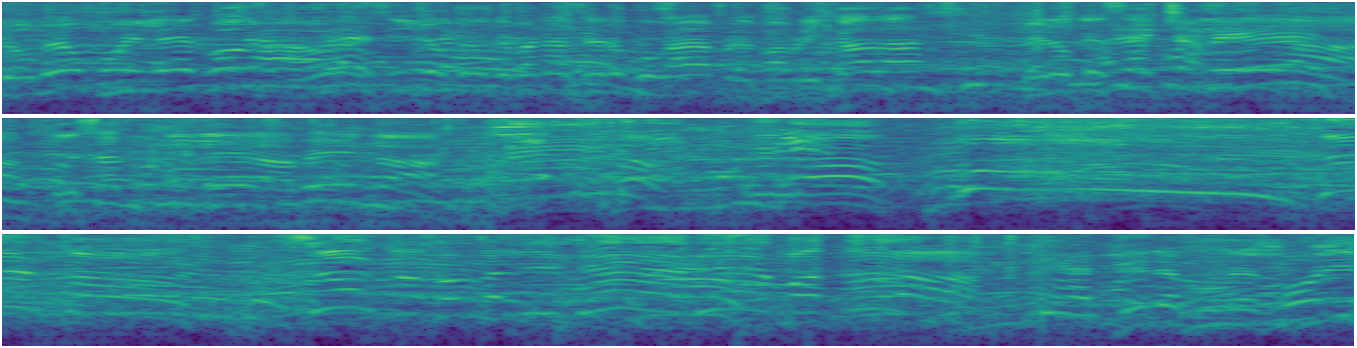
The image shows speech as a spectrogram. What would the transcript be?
Lo, veo muy lejos. Ahora sí yo creo que van a hacer jugada prefabricada. Pero que sea una idea. Que sea una idea. Venga. ¡Venga! ¡Uy! Viene Funes Mori,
